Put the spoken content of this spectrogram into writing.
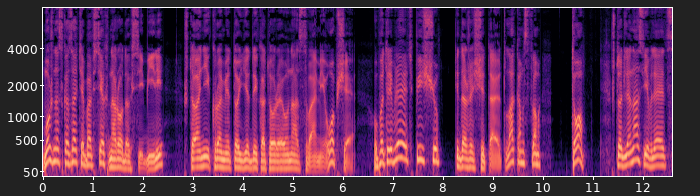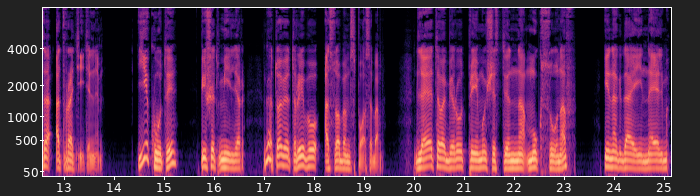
можно сказать обо всех народах Сибири, что они, кроме той еды, которая у нас с вами общая, употребляют в пищу и даже считают лакомством то, что для нас является отвратительным. Якуты, пишет Миллер, готовят рыбу особым способом. Для этого берут преимущественно муксунов, иногда и нельм,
